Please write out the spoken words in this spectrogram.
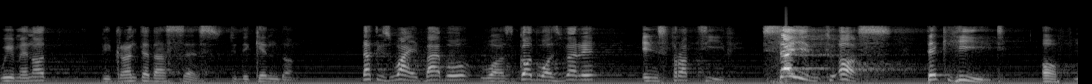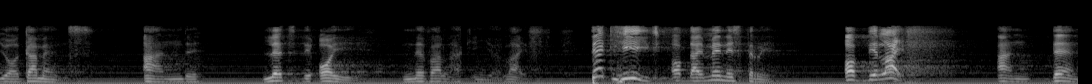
we may not be granted access to the kingdom. That is why bible was god was very instructive saying to us take heed of your garments and let the oil never lack in your life take heed of thy ministry of the life and then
